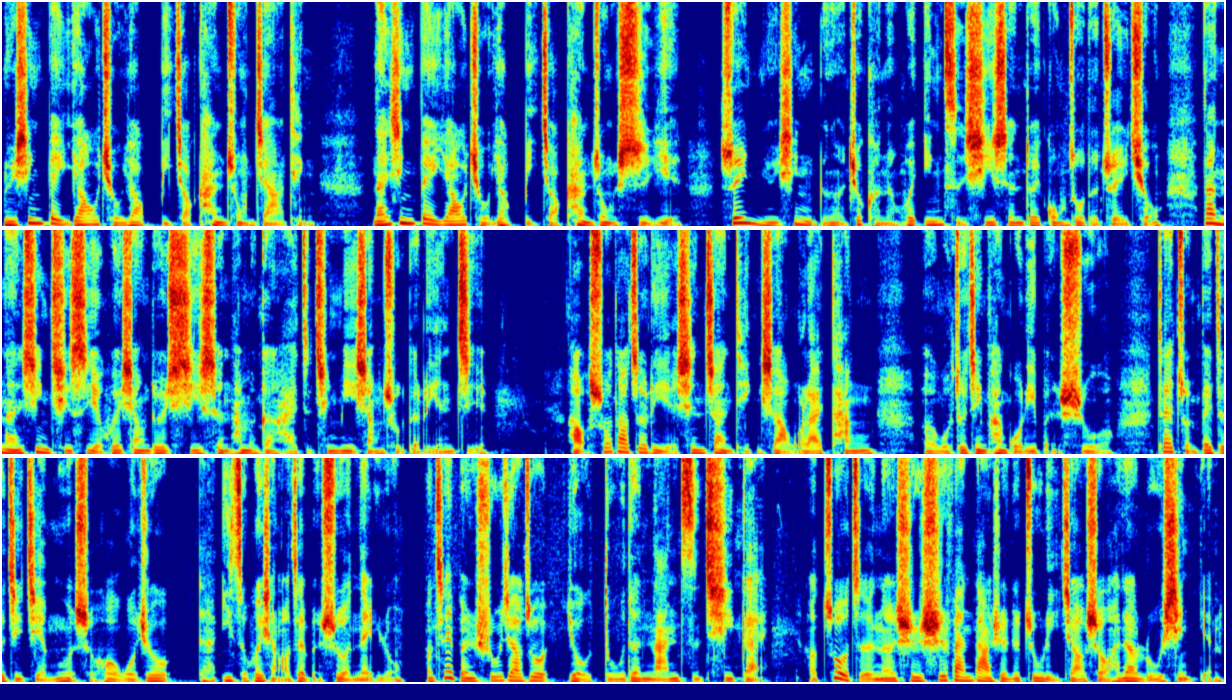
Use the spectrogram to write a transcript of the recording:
女性被要求要比较看重家庭，男性被要求要比较看重事业，所以女性呢就可能会因此牺牲对工作的追求，那男性其实也会相对牺牲他们跟孩子亲密相处的连接。好，说到这里也先暂停一下，我来谈。呃，我最近看过的一本书，在准备这期节目的时候，我就一直会想到这本书的内容啊。这本书叫做《有毒的男子气概》啊，作者呢是师范大学的助理教授，他叫卢醒言，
